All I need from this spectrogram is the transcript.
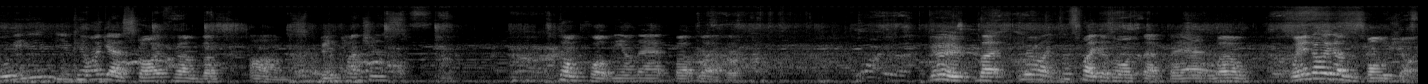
believe you can only get a star from the um, spin punches. Don't quote me on that, but whatever. Good, but you're like, this fight doesn't look that bad. Well, Wayne only does his bowl shot.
